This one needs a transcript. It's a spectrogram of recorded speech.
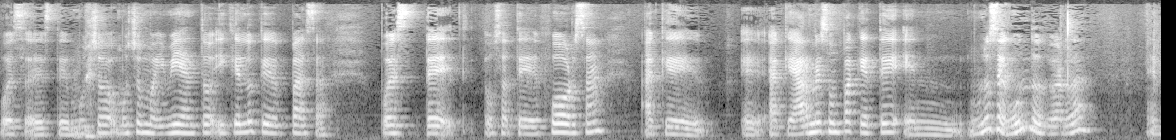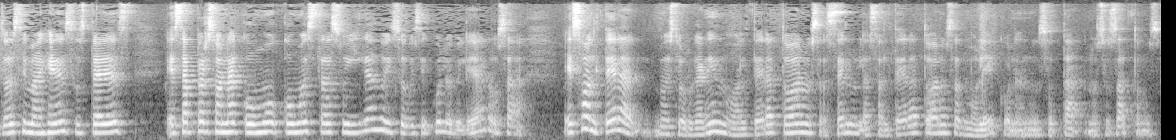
pues este mucho mucho movimiento. Y qué es lo que pasa pues te o sea te forzan a que eh, a que armes un paquete en unos segundos verdad entonces imagínense ustedes esa persona cómo cómo está su hígado y su vesícula biliar o sea eso altera nuestro organismo altera todas nuestras células altera todas nuestras moléculas nuestros, nuestros átomos.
